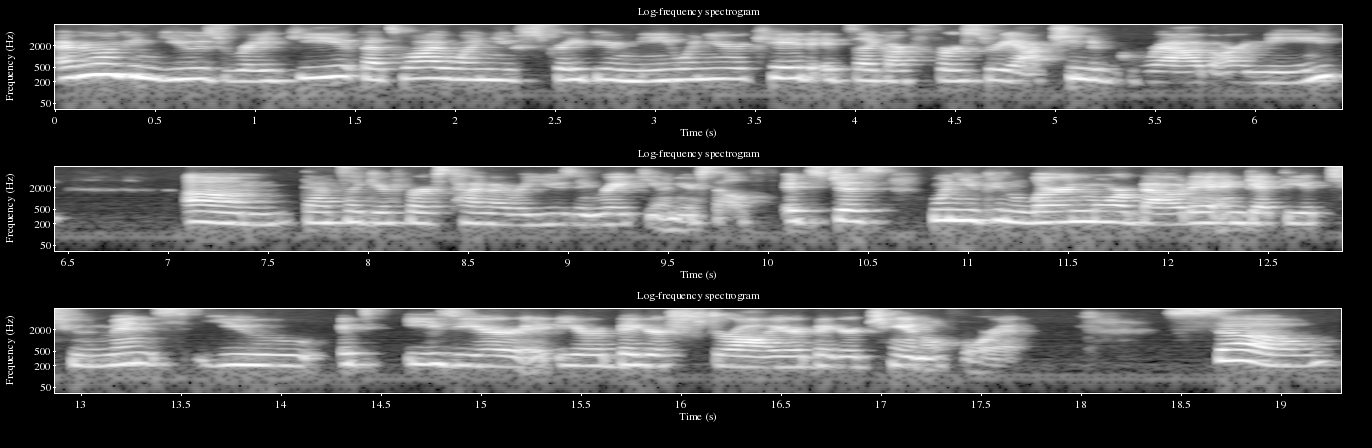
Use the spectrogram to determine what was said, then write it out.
everyone can use Reiki. That's why when you scrape your knee when you're a kid, it's like our first reaction to grab our knee um, that's like your first time ever using Reiki on yourself. It's just when you can learn more about it and get the attunements, you it's easier. You're a bigger straw. You're a bigger channel for it. So,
